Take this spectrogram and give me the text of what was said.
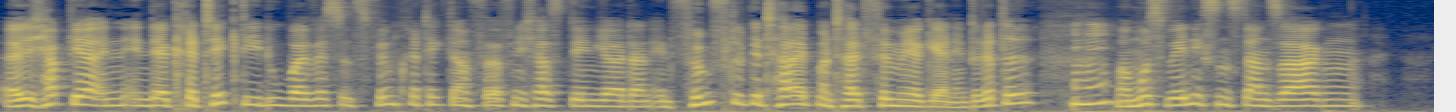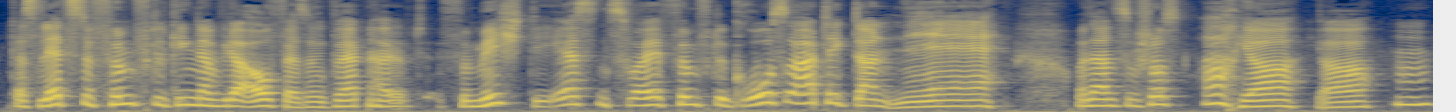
Also ich habe ja in, in der Kritik, die du bei Wessels Filmkritik dann veröffentlicht hast, den ja dann in Fünftel geteilt. Man teilt Filme ja gerne in Drittel. Man muss wenigstens dann sagen, das letzte Fünftel ging dann wieder aufwärts. Also wir hatten halt für mich die ersten zwei Fünftel großartig, dann nee. Und dann zum Schluss, ach ja, ja, hm.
